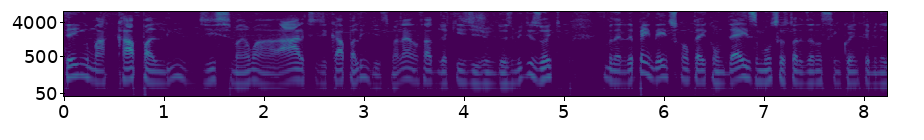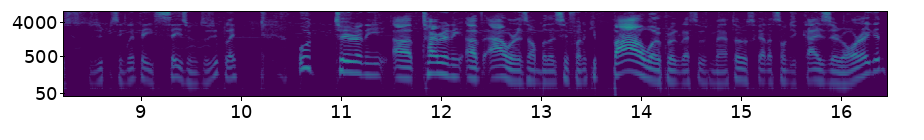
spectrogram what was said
tem uma capa lindíssima, é uma arte de capa lindíssima, né? Lançado dia 15 de junho de 2018, de maneira independente, conta aí com 10 músicas, atualizando 50 minutos de, 56 minutos de play. O Tyranny, uh, Tyranny of Hours é uma banda symphonic power progressive metal, os caras são de Kaiser, Oregon.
